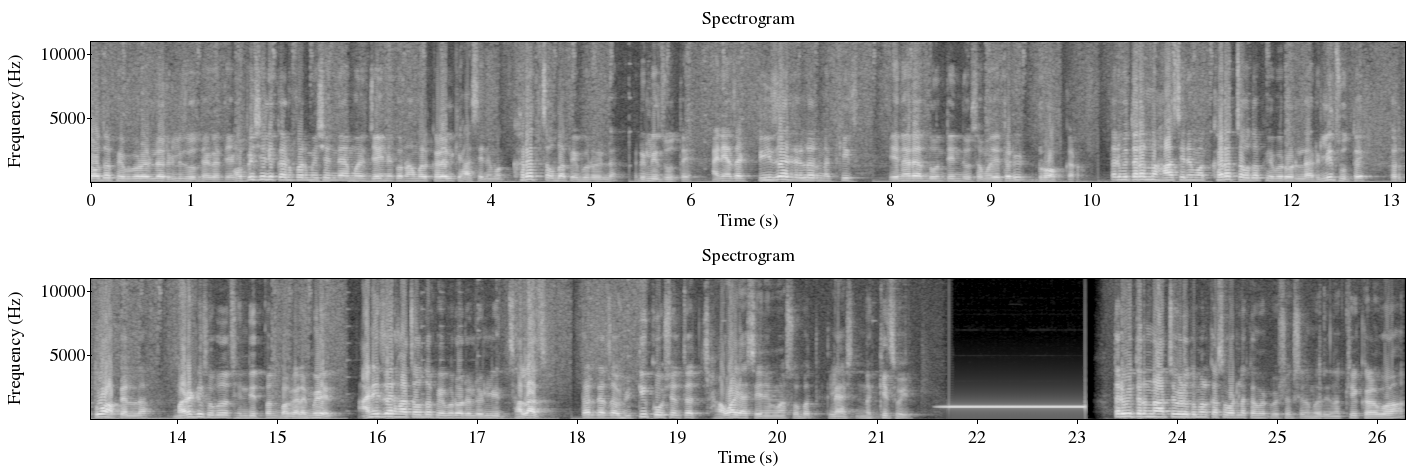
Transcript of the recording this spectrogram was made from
चौदा फेब्रुवारीला रिलीज होतोय का ते ऑफिशियली कन्फर्मेशन द्या. मग जेणेकरून आम्हाला कळेल की हा सिनेमा खरंच चौदा फेब्रुवारीला रिलीज होतोय. आणि याचा टीजर ट्रेलर नक्कीच येणाऱ्या दोन तीन दिवसामध्ये तरी ड्रॉप करा. तर मित्रांनो हा सिनेमा खरंच चौदा फेब्रुवारीला रिलीज होतोय. तर तो आपल्याला मराठीसोबतच हिंदीत पण बघायला मिळेल. आणि जर हा चौदा फेब्रुवारीला रिलीज झालाच तर त्याचा विक्की कौशलचा छावा या सिनेमासोबत क्लॅश नक्कीच होईल. तर मित्रांनो आजचा व्हिडिओ तुम्हाला कसा वाटला कमेंटमेंट सेक्शनमध्ये नक्की कळवा.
